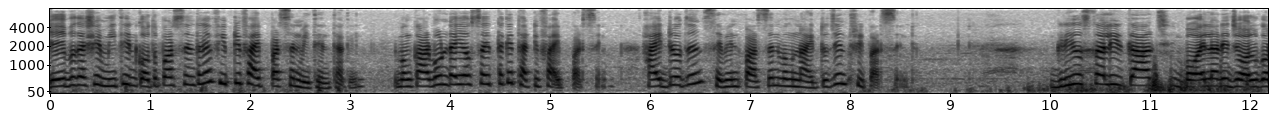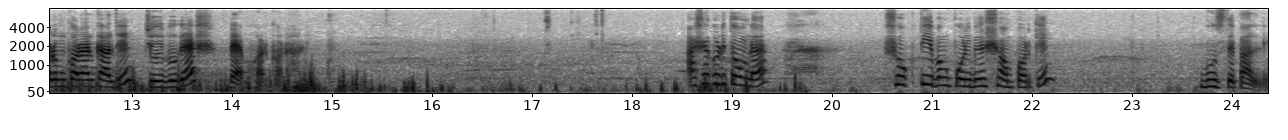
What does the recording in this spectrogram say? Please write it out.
জৈব গ্যাসের মিথেন কত পার্সেন্ট থাকে? ফিফটি ফাইভ পার্সেন্ট মিথেন থাকে এবং কার্বন ডাইঅক্সাইড থাকে thirty five percent hydrogen seven percent এবং নাইট্রোজেন থ্রি পার্সেন্ট গৃহস্থালির কাজ, বয়লারে জল গরম করার কাজে জৈব গ্যাস ব্যবহার করা হয়। আশা করি তোমরা শক্তি এবং পরিবেশ সম্পর্কে বুঝতে পারলে।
